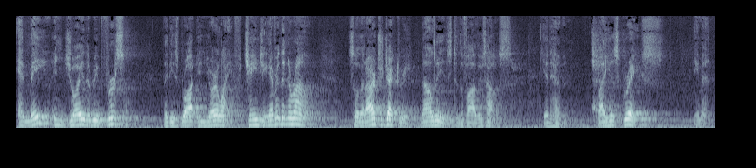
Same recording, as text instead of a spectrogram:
and may you enjoy the reversal that He's brought in your life, changing everything around so that our trajectory now leads to the Father's house in heaven by his grace. Amen.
